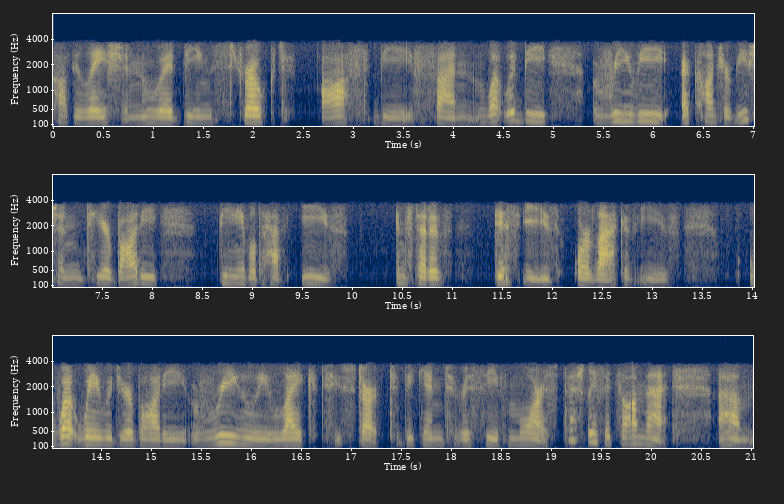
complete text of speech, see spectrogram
copulation, would being stroked off be fun? What would be really a contribution to your body being able to have ease instead of dis-ease or lack of ease what way would your body really like to start to begin to receive more, especially if it's on that um,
